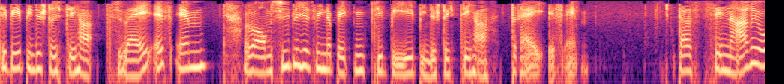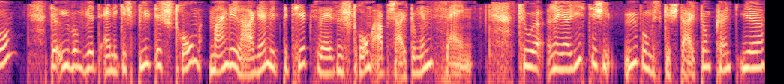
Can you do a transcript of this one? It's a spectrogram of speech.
CB-CH2 FM, Raum südliches Wiener Becken, CB-CH3 FM. Das Szenario der Übung wird eine gespielte Strommangellage mit bezirksweisen Stromabschaltungen sein. Zur realistischen Übungsgestaltung könnt ihr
